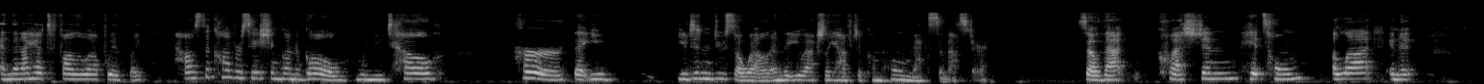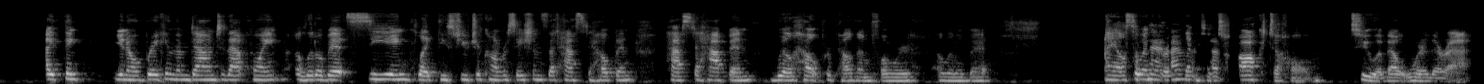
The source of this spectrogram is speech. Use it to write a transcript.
And then I have to follow up with like, how's the conversation going to go when you tell her that you you didn't do so well and that you actually have to come home next semester. So that question hits home a lot and it, I think, you know, breaking them down to that point a little bit, seeing like these future conversations that has to happen, has to happen, will help propel them forward a little bit. I also Okay, encourage them a- to talk to home too about where they're at.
